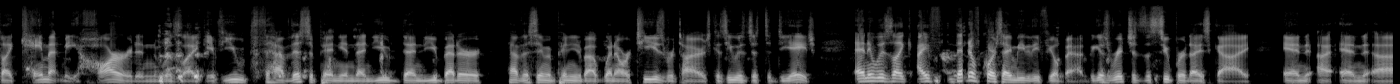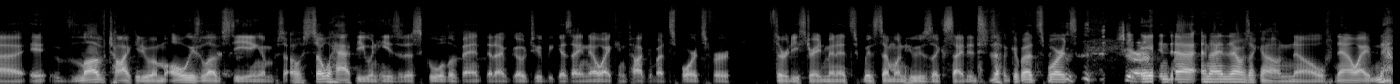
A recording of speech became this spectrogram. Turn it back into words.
like came at me hard and was like, "If you have this opinion, then you then you better have the same opinion about when Ortiz retires because he was just a DH." And it was like I then of course I immediately feel bad because Rich is the super nice guy and uh, and uh, it, love talking to him. Always love seeing him. So so happy when he's at a school event that I go to because I know I can talk about sports for. 30 straight minutes with someone who's excited to talk about sports sure. and uh, and I, and I was like, oh no, now I now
